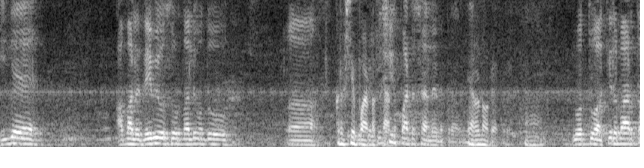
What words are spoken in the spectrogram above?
ಹೀಗೆ ಆಮೇಲೆ ದೇವಿ ಹೊಸೂರಿನಲ್ಲಿ ಒಂದು ಕೃಷಿ ಪಾಠ ಕೃಷಿ ಪಾಠಶಾಲೆ ಪಾಠಶಾಲೆಯನ್ನು ಪ್ರಾರಂಭ ಎಕರೆ. ಇವತ್ತು ಅಖಿಲ ಭಾರತ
